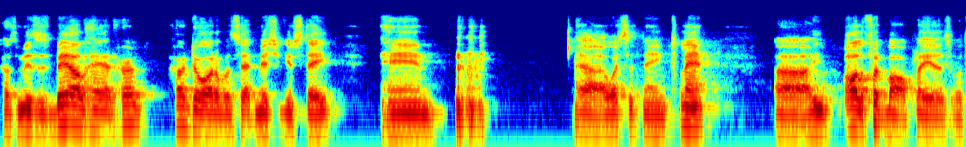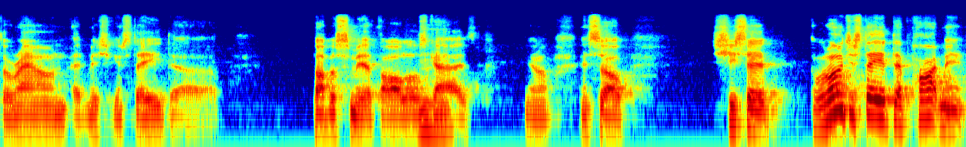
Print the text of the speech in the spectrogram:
because Mrs. Bell had her, her daughter was at Michigan State and uh, what's his name, Clint, uh, he, all the football players was around at Michigan State. Uh, Bubba Smith, all those mm-hmm. guys, you know. And so she said, well, why don't you stay at the apartment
